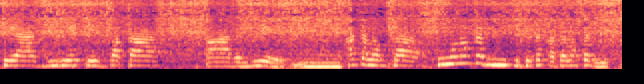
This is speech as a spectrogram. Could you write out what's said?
পেঁয়াজ, জিরে, তেজপাতা আর ইয়ে কাঁচা লঙ্কা, শুকনো লঙ্কা দিয়ে কিছু এটা কাঁচা লঙ্কা দিয়েছি।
